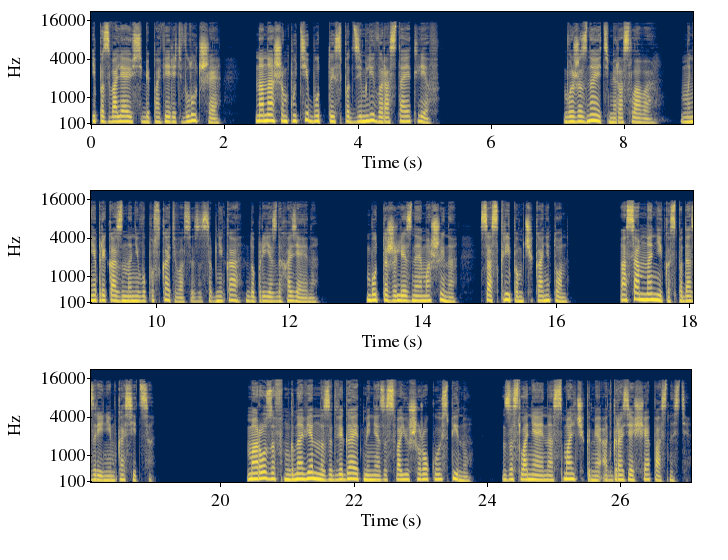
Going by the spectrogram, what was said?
и позволяю себе поверить в лучшее, на нашем пути будто из-под земли вырастает лев. Вы же знаете, Мирослава, мне приказано не выпускать вас из особняка до приезда хозяина. Будто железная машина со скрипом чеканит он, а сам на Ника с подозрением косится. Морозов мгновенно задвигает меня за свою широкую спину, заслоняя нас с мальчиками от грозящей опасности.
